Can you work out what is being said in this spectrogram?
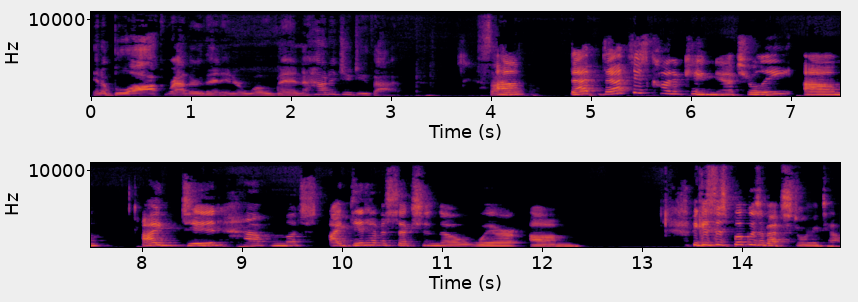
in a block rather than interwoven. How did you do that um, that that just kind of came naturally. Um, i did have much i did have a section though where um, because this book was about storytelling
